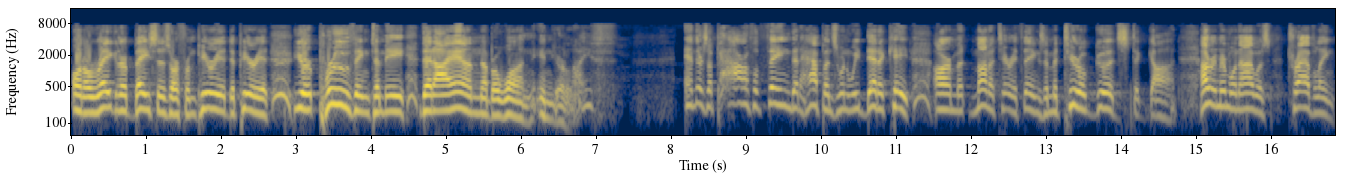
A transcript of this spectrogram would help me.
on a regular basis or from period to period, you're proving to me that I am number one in your life. And there's a powerful thing that happens when we dedicate our monetary things and material goods to God. I remember when I was traveling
